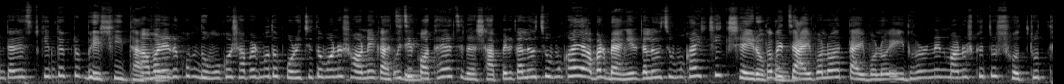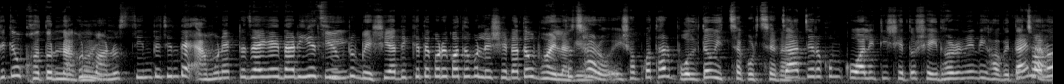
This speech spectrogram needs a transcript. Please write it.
ইন্টারেস্ট কিন্তু একটু বেশি থাকে। আমার এরকম দুমুখ সাপের মতো পরিচিত মানুষ অনেক আছে ওই যে কথায় আছে না সাপের গালেও চুমু খায় আবার ব্যাঙের গালেও চুমু খায় ঠিক সেই রকম। তবে যাই বলো আর তাই বলো এই ধরনের মানুষ কিন্তু শত্রুর থেকেও খতরনাক এখন মানুষ চিনতে চিনতে এমন একটা জায়গায় দাঁড়িয়েছি। একটু বেশি আদিক্ষেতে করে কথা বললে সেটাতেও ভয় লাগে। ছাড়ো এইসব কথা আর বলতেও ইচ্ছা করছে না। যার যেরকম কোয়ালিটি সে তো সেই ধরনেরই হবে তাই চলো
